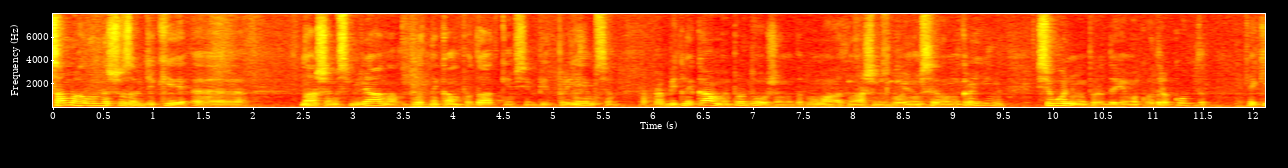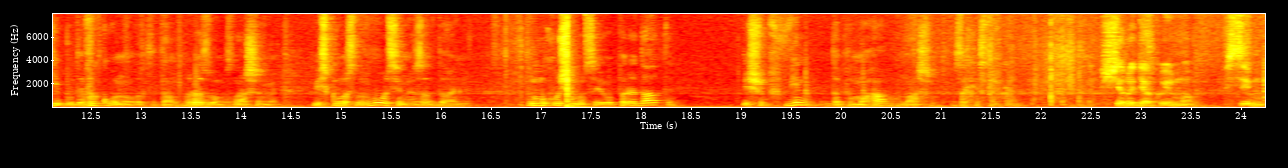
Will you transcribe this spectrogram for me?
Саме головне, що завдяки е, нашим смілянам, платникам податків, всім підприємцям, робітникам ми продовжуємо допомагати нашим Збройним силам України. Сьогодні ми передаємо квадрокоптер, який буде виконувати там разом з нашими військовослужбовцями завдання. Тому хочемо це його передати і щоб він допомагав нашим захисникам. Щиро дякуємо всім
